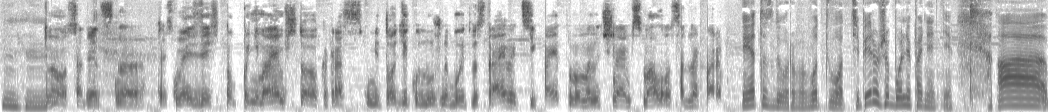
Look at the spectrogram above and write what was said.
Ну, соответственно, то есть мы здесь по- понимаем, что как раз методику нужно будет выстраивать, и поэтому мы начинаем с малого, с одной пары. И это здорово. Вот-вот. Теперь уже более понятнее. А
